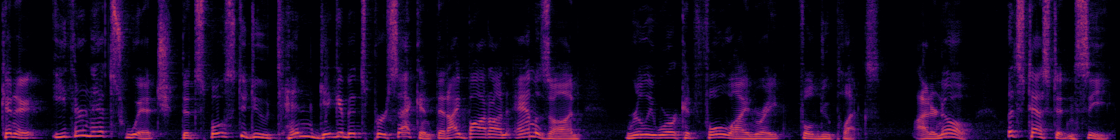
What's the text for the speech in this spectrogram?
Can an Ethernet switch that's supposed to do 10 gigabits per second that I bought on Amazon really work at full line rate, full duplex? I don't know. Let's test it and see.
